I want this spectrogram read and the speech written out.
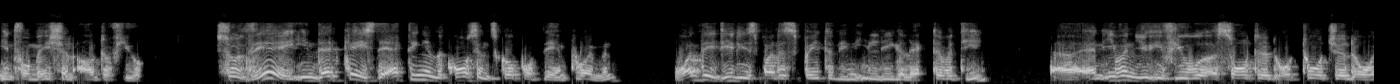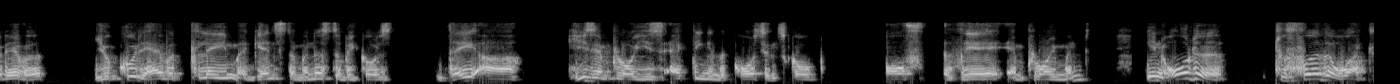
information out of you. So they, in that case, they're acting in the course and scope of their employment. What they did is participated in illegal activity. Uh, and even you, if you were assaulted or tortured or whatever, you could have a claim against the minister because they are his employees acting in the course and scope of their employment in order to further what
